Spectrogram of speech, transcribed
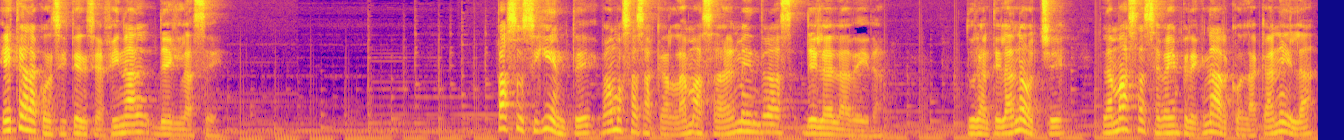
Esta es la consistencia final del glacé. Paso siguiente, vamos a sacar la masa de almendras de la heladera. Durante la noche, la masa se va a impregnar con la canela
